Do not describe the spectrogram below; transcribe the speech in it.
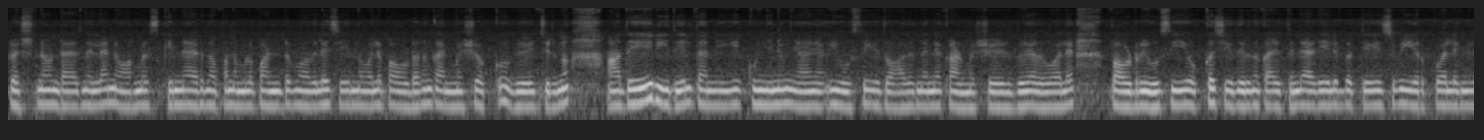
പ്രശ്നം ഉണ്ടായിരുന്നില്ല. നോർമൽ സ്കിന്നായിരുന്നു അപ്പം നമ്മൾ പണ്ട് മുതലേ ചെയ്യുന്ന പോലെ പൗഡറും കൺമിഷും ഒക്കെ ഉപയോഗിച്ചിരുന്നു. അതേ രീതിയിൽ തന്നെ ഈ കുഞ്ഞിനും ഞാൻ യൂസ് ചെയ്തു. ആദ്യം തന്നെ കൺമഷ് എഴുതി അതുപോലെ പൗഡർ യൂസ് ചെയ്യുകയും ഒക്കെ ചെയ്തിരുന്നു. കഴുത്തിന്റെ അടിയിൽ പ്രത്യേകിച്ച് വിയർപ്പോ അല്ലെങ്കിൽ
